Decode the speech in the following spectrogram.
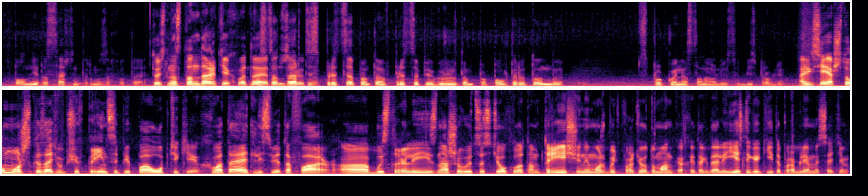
вполне достаточно тормоза хватает. То есть на стандарте На хватает стандарте с абсолютно? прицепом, там в прицепе я гружу там по полторы тонны, спокойно останавливается без проблем. Алексей, а что можешь сказать вообще в принципе по оптике? Хватает ли света фар? А, Быстро ли изнашиваются стекла, там трещины, может быть, в противотуманках и так далее? Есть ли какие-то проблемы с этим?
